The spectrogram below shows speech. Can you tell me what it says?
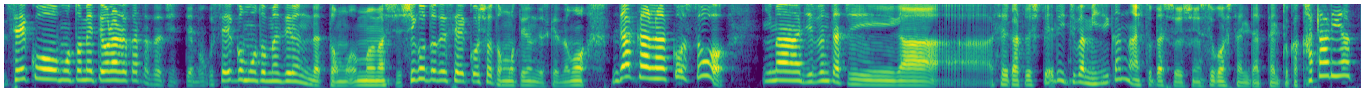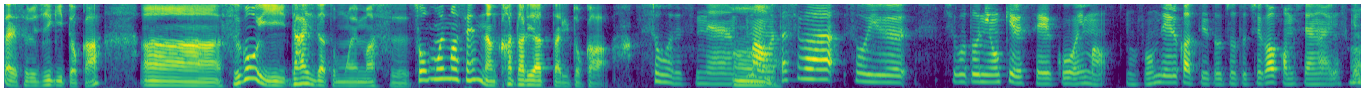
成功を求めておられる方たちって僕成功を求めてるんだと思いますし、仕事で成功しようと思ってるんですけれども、だからこそ、今自分たちが生活している一番身近な人たちと一緒に過ごしたりだったりとか、語り合ったりする時期とか、あーすごい大事だと思います。そう思いません？なんか語り合ったりとか。そうですね、うんまあ私はそういう仕事における成功を今望んでいるかっていうとちょっと違うかもしれないですけど、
